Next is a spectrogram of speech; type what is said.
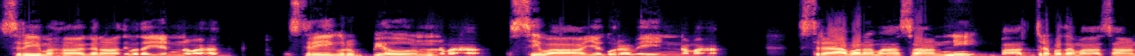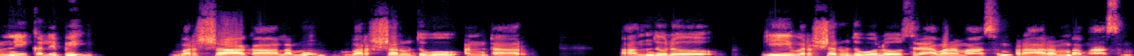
శ్రీ మహాగణాధిపతయ నమ. శ్రీ గురుభ్యో నమ. శివాయ గురవే నమ. శ్రావణ మాసాన్ని భాద్రపద మాసాన్ని కలిపి వర్షాకాలము వర్ష ఋతువు అంటారు. అందులో ఈ వర్ష ఋతువులో శ్రావణ మాసం ప్రారంభ మాసం.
